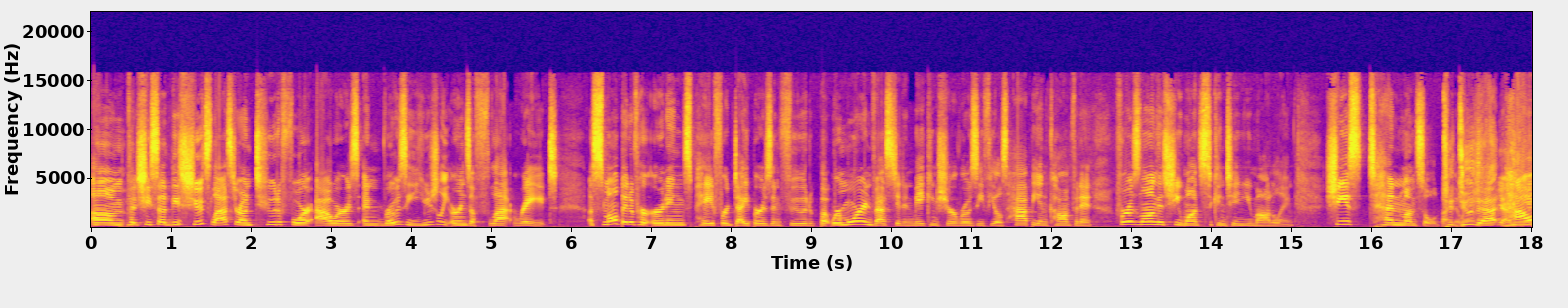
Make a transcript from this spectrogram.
Um, but she said these shoots last around two to four hours, and Rosie usually earns a flat rate. A small bit of her earnings pay for diapers and food, but we're more invested in making sure Rosie feels happy and confident for as long as she wants to continue modeling. She's 10 months old, by To the do way. that, Yeah, How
